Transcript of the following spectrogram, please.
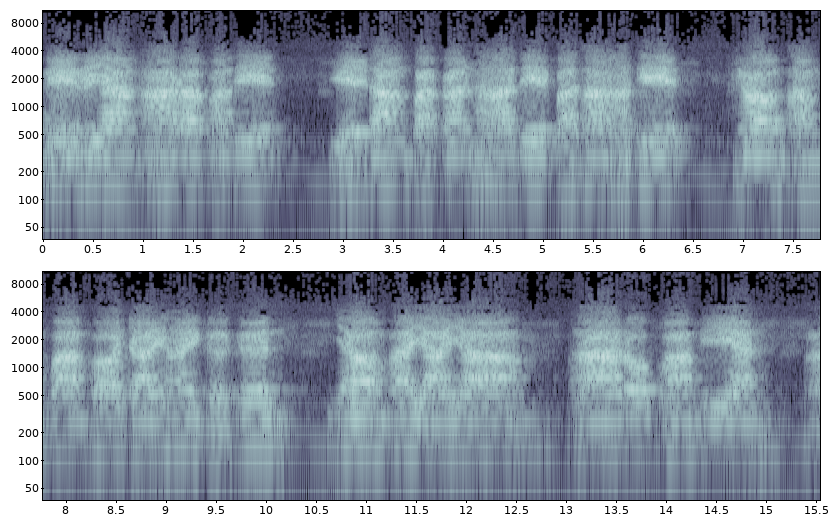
วิริยังอาราปติจิตังปะกันหาติปะทาติย่อมทำความพอใจให้เกิดขึ้น ย่อมพยายามปรารบความเพียรปร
